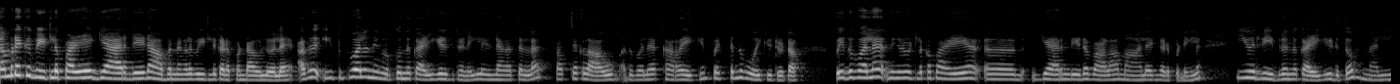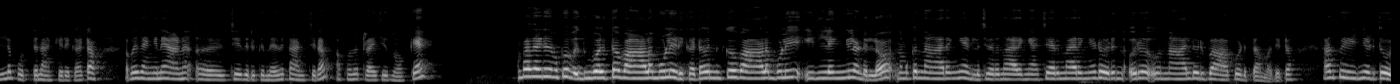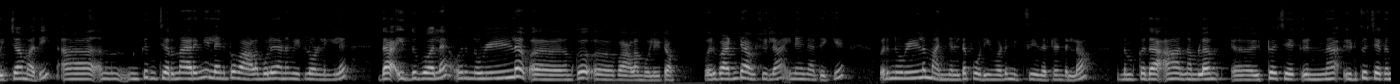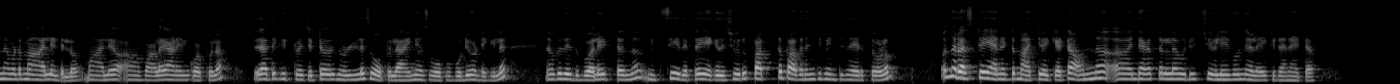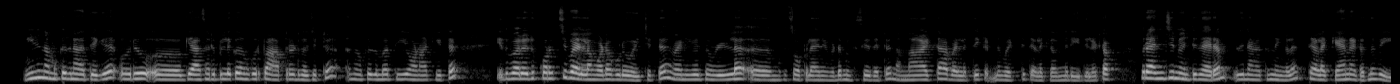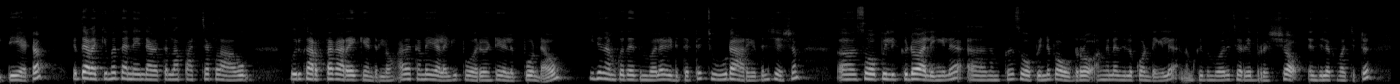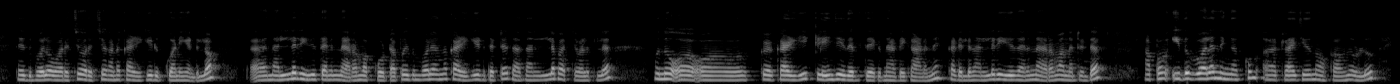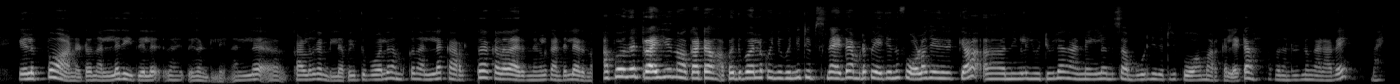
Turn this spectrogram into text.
നമ്മുടെയൊക്കെ വീട്ടിൽ പഴയ ഗ്യാരണ്ടിയുടെ ആഭരണങ്ങൾ വീട്ടിൽ കിടപ്പുണ്ടാവുമല്ലോ അല്ലേ? അത് ഇതുപോലെ നിങ്ങൾക്കൊന്ന് കഴുകിയെടുത്തിട്ടുണ്ടെങ്കിൽ ഇതിന്റെ അകത്തുള്ള പച്ചക്കളാവും അതുപോലെ കറയൊക്കെ പെട്ടെന്ന് പോയി കിട്ടും കേട്ടോ അപ്പോൾ ഇതുപോലെ നിങ്ങളുടെ വീട്ടിലൊക്കെ പഴയ ഗ്യാരണ്ടിയുടെ വള മാലയും കിടപ്പുണ്ടെങ്കിൽ ഈ ഒരു രീതിയിലൊന്ന് കഴുകിയെടുത്തോ നല്ല പുത്തനാക്കി എടുക്കാം കേട്ടോ അപ്പോൾ ഇതെങ്ങനെയാണ് ചെയ്തെടുക്കുന്നതെന്ന് കാണിച്ചു തരാം. അപ്പോൾ ഒന്ന് ട്രൈ ചെയ്ത് നോക്കേ. അപ്പോൾ അതായത് നമുക്ക് ഇതുപോലത്തെ വാളംപുളി എടുക്കട്ടെ. നിങ്ങൾക്ക് വാളംപുളി ഇല്ലെങ്കിലുണ്ടല്ലോ നമുക്ക് നാരങ്ങ ഉണ്ടല്ലോ ചെറുനാരങ്ങ. ചെറുനാരങ്ങയുടെ ഒരു ഒരു നാലൊരു ഭാഗം എടുത്താൽ മതി കേട്ടോ അത് പിഴിഞ്ഞെടുത്ത് ഒഴിച്ചാൽ മതി. നിങ്ങൾക്ക് ചെറുനാരങ്ങ ഇല്ല ഇപ്പോൾ വാളംപുളിയാണ് വീട്ടിലുണ്ടെങ്കിൽ ദാ ഇതുപോലെ ഒരു നുള്ള നമുക്ക് വാളംപുളി കേട്ടോ ഒരുപാടിന്റെ ആവശ്യമില്ല. ഇനി അതിനകത്തേക്ക് ഒരു നുള്ള മഞ്ഞളുടെ പൊടിയും കൂടെ മിക്സ് ചെയ്തിട്ടുണ്ടല്ലോ. നമുക്കത് ആ നമ്മൾ ഇട്ട് വെച്ചേക്കുന്ന എടുത്ത് വെച്ചേക്കുന്ന നമ്മുടെ മാല ഉണ്ടല്ലോ മാല വളയാണെങ്കിലും കുഴപ്പമില്ല. ഇതിനകത്തേക്ക് ഇട്ട് വെച്ചിട്ട് ഒരു നുള്ള സോപ്പ് ലായനിയോ സോപ്പ് പൊടിയോ ഉണ്ടെങ്കിൽ നമുക്കിത് ഇതുപോലെ ഇട്ടൊന്ന് മിക്സ് ചെയ്തിട്ട് ഏകദേശം ഒരു പത്ത് പതിനഞ്ച് മിനിറ്റ് നേരത്തോളം ഒന്ന് റെസ്റ്റ് ചെയ്യാനായിട്ട് മാറ്റി വയ്ക്കാം കേട്ടോ ഒന്ന് അതിന്റെ അകത്തുള്ള ഒരു ചെളിയൊക്കെ ഒന്ന് ഇളകിക്കിടാനായിട്ട് ഇനി നമുക്കിതിനകത്തേക്ക് ഒരു ഗ്യാസ് അടുപ്പിലേക്ക് നമുക്കൊരു പാത്രം എടുത്ത് വെച്ചിട്ട് നമുക്ക് ഇതുപോലെ തീ ഓണാക്കിയിട്ട് ഇതുപോലെ ഒരു കുറച്ച് വെള്ളം കൂടെ കൂടി ഒഴിച്ചിട്ട് വേണമെങ്കിൽ തുള്ള നമുക്ക് സോപ്പ് ലായനിയും കൂടെ മിക്സ് ചെയ്തിട്ട് നന്നായിട്ട് ആ വെള്ളത്തിൽ കിടന്ന് വെട്ടി തിളയ്ക്കാവുന്ന രീതിയിൽ കേട്ടോ ഒരു അഞ്ച് മിനിറ്റ് നേരം ഇതിനകത്ത് നിങ്ങൾ തിളയ്ക്കാനായിട്ടൊന്ന് വെയിറ്റ് ചെയ്യാം കേട്ടോ ഇത് തിളയ്ക്കുമ്പോൾ തന്നെ ഇതിന്റെ അകത്തുള്ള പച്ചക്ലാവും ഒരു കറുത്ത കറയൊക്കെ ഉണ്ടല്ലോ അതൊക്കെ ഇളകി എളുപ്പം എളുപ്പമുണ്ടാവും. ഇനി നമുക്കത് ഇതുപോലെ എടുത്തിട്ട് ചൂടാറിയതിന് ശേഷം സോപ്പ് ലിക്വിഡോ അല്ലെങ്കിൽ നമുക്ക് സോപ്പിന്റെ പൗഡറോ അങ്ങനെ എന്തെങ്കിലുമൊക്കെ ഉണ്ടെങ്കിൽ നമുക്ക് ഇതുപോലെ ചെറിയ ബ്രഷോ എന്തെങ്കിലുമൊക്കെ വെച്ചിട്ട് ഇതുപോലെ ഉരച്ച് ഉരച്ച് കണ്ട് കഴുകി എടുക്കുകയാണെങ്കിൽ ഉണ്ടല്ലോ നല്ല രീതിയിൽ തന്നെ നിറം വെക്കോട്ടോ അപ്പോൾ ഇതുപോലെ ഒന്ന് കഴുകി എടുത്തിട്ട് നല്ല പച്ചവെള്ളത്തിൽ ഒന്ന് കഴുകി ക്ലീൻ ചെയ്തെടുത്തേക്കുന്ന അടി കാണുന്നത് കടയിൽ നല്ല രീതിയിൽ തന്നെ നിറം വന്നിട്ടുണ്ട്. അപ്പം ഇതുപോലെ നിങ്ങൾക്കും ട്രൈ ചെയ്ത് നോക്കാവുന്നുള്ളൂ എളുപ്പമാണ് കേട്ടോ. നല്ല രീതിയിൽ ഇത് കണ്ടില്ലേ നല്ല കളർ കണ്ടില്ലേ. അപ്പോൾ ഇതുപോലെ നമുക്ക് നല്ല കറുത്ത കളറായിരുന്നു നിങ്ങൾ കണ്ടില്ലായിരുന്നു? അപ്പോൾ ഒന്ന് ട്രൈ ചെയ്ത് നോക്കാം കേട്ടോ അപ്പോൾ ഇതുപോലെ കുഞ്ഞു കുഞ്ഞു ടിപ്സിനായിട്ട് നമ്മുടെ പേജ് ഒന്ന് ഫോളോ ചെയ്ത് വെക്കുക. നിങ്ങൾ യൂട്യൂബിലാണ് കാണണമെങ്കിൽ ഒന്ന് സപ്പോർട്ട് ചെയ്തിട്ട് പോകാൻ മറക്കല്ലേ കേട്ടോ അപ്പോൾ നല്ലൊന്നും കാണാവേ. ബൈ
